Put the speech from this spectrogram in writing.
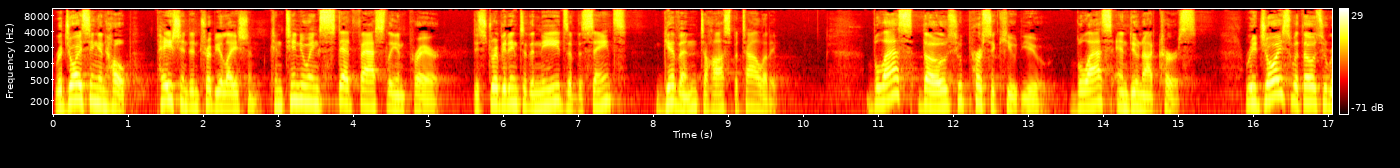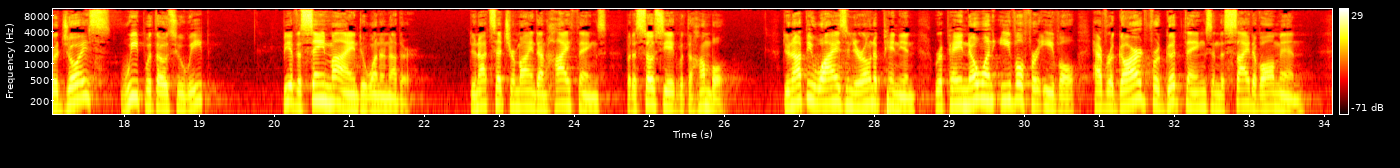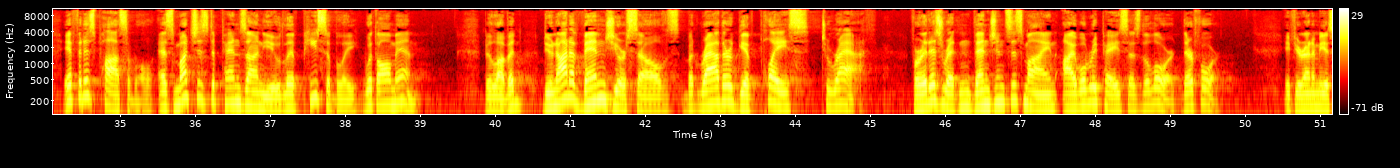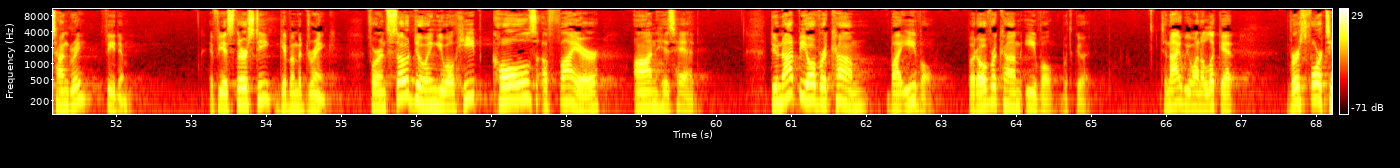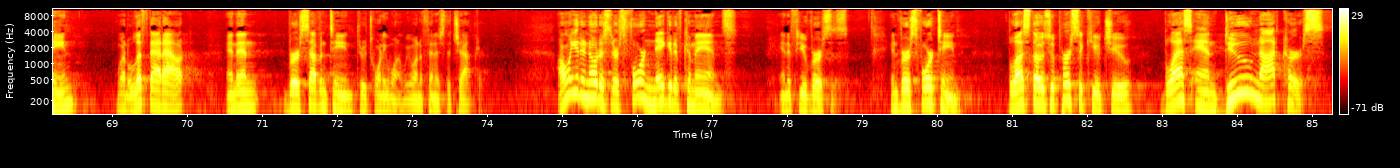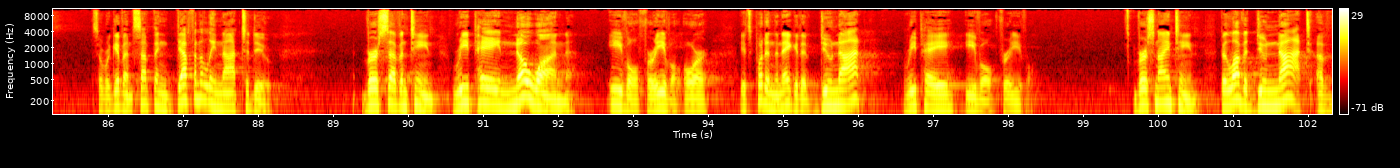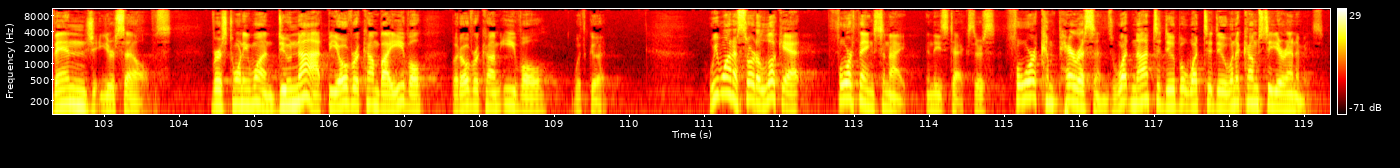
Rejoicing in hope, patient in tribulation, continuing steadfastly in prayer, distributing to the needs of the saints, given to hospitality. Bless those who persecute you. Bless and do not curse. Rejoice with those who rejoice. Weep with those who weep. Be of the same mind to one another. Do not set your mind on high things, but associate with the humble. Do not be wise in your own opinion. Repay no one evil for evil. Have regard for good things in the sight of all men. If it is possible, as much as depends on you, live peaceably with all men. Beloved, do not avenge yourselves, but rather give place to wrath. For it is written, Vengeance is mine, I will repay, says the Lord. Therefore, if your enemy is hungry, feed him. If he is thirsty, give him a drink. For in so doing, you will heap coals of fire on his head. Do not be overcome by evil, but overcome evil with good. Tonight, we want to look at verse 14. We want to lift that out and then verse 17 through 21. We want to finish the chapter. I want you to notice there's four negative commands in a few verses. In verse 14, bless those who persecute you, bless and do not curse. So we're given something definitely not to do. Verse 17, repay no one evil for evil, or it's put in the negative, do not repay evil for evil. Verse 19 Beloved, do not avenge yourselves. Verse 21 Do not be overcome by evil, but overcome evil with good. We want to sort of look at four things tonight in these texts. There's four comparisons what not to do, but what to do when it comes to your enemies.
